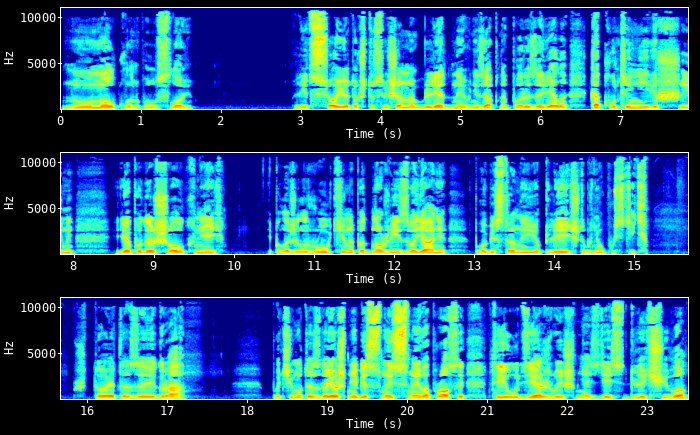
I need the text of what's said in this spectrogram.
но умолкла на полуслове. Лицо ее, так что совершенно бледное, внезапно порозовело, как утренние вершины. Я подошел к ней и положил руки на подножие изваяния по обе стороны ее плеч, чтобы не упустить. Что это за игра? Почему ты задаешь мне бессмысленные вопросы? Ты удерживаешь меня здесь. Для чего?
